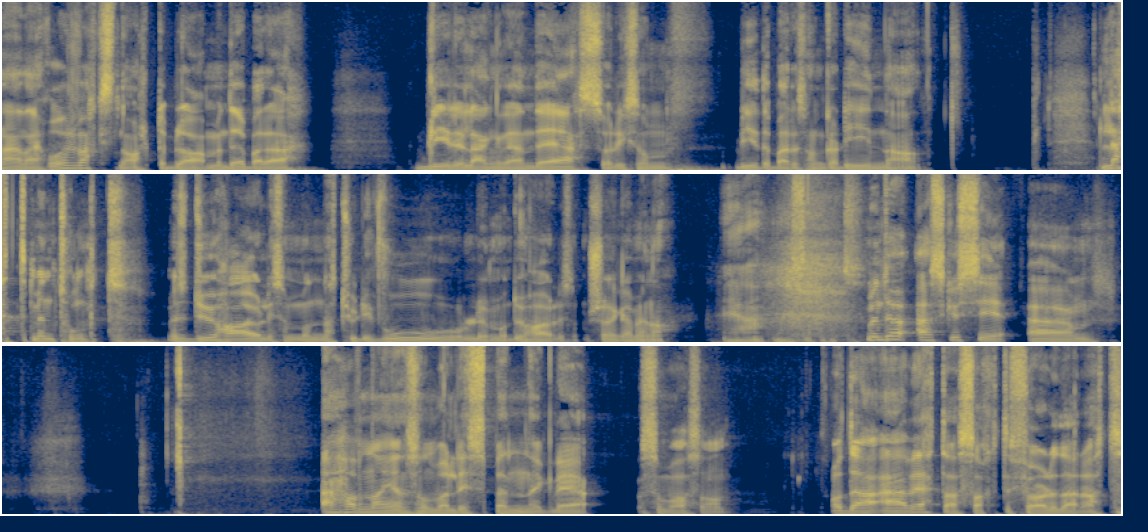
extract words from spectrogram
nei, nei. Hårveksten og alt er bra, men det er bare Blir det lengre enn det er, så liksom blir det bare sånn gardiner. Lett, men tungt. Mens du har jo liksom naturlig volum, og du har liksom Skjønner du hva jeg mener? Ja. Men du, jeg skulle si um, Jeg havna i en sånn veldig spennende greie som var sånn Og det, jeg vet jeg har sagt det før det der, at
